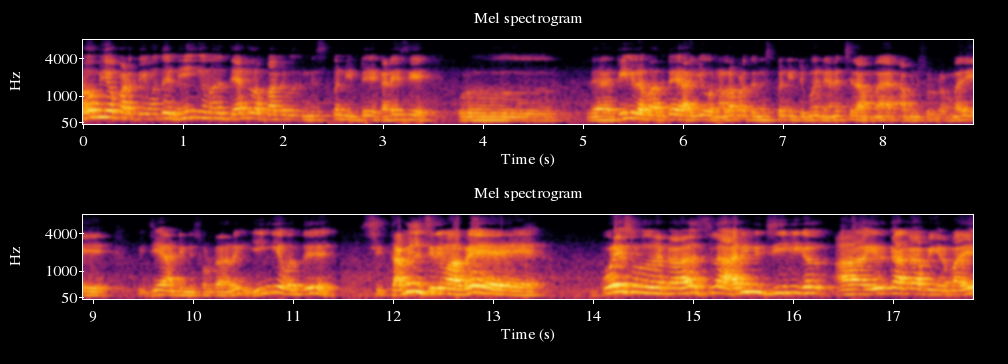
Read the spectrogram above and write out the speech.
ரோமியோ படத்தையும் வந்து நீங்கள் வந்து தேட்டரில் பார்க்குறதுக்கு மிஸ் பண்ணிட்டு கடைசி ஒரு இந்த டிவியில் பார்த்துட்டு ஐயோ நல்ல படத்தை மிஸ் பண்ணிட்டுமே நினச்சிடாம அப்படின்னு சொல்கிற மாதிரி விஜய் ஆண்டினி சொல்கிறாரு இங்கே வந்து சி- தமிழ் சினிமாவே குறை சொல்வதற்காக சில அறிவு ஜீவிகள் இருக்காங்க அப்படிங்கிற மாதிரி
